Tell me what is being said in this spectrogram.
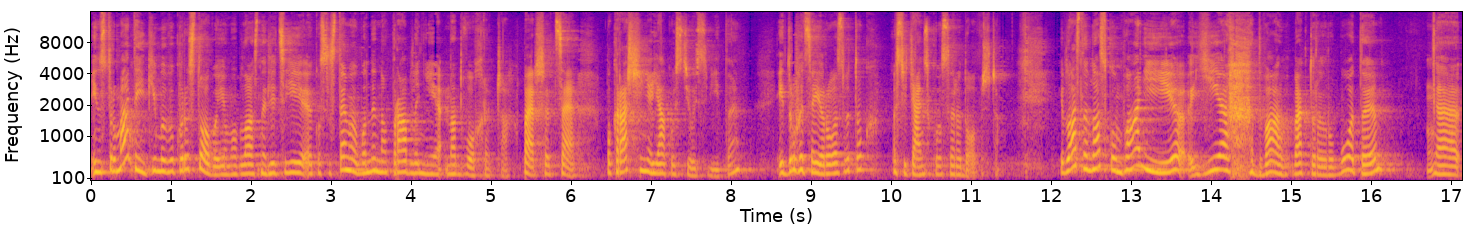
Інструменти, які ми використовуємо власне для цієї екосистеми, вони направлені на двох речах: перше це покращення якості освіти, і друге це є розвиток освітянського середовища. І, власне, в нас в компанії є два вектори роботи е,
